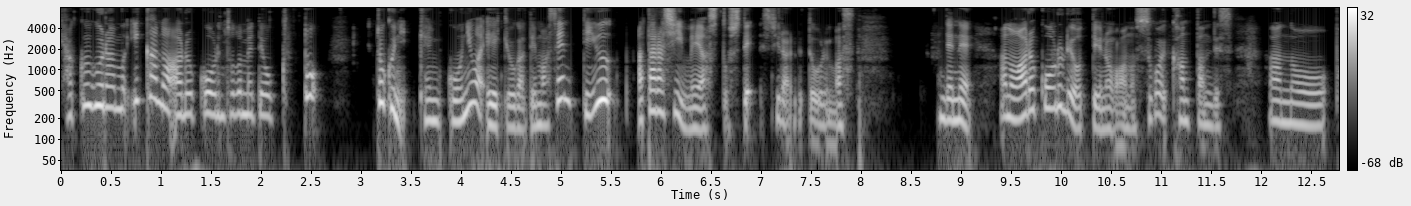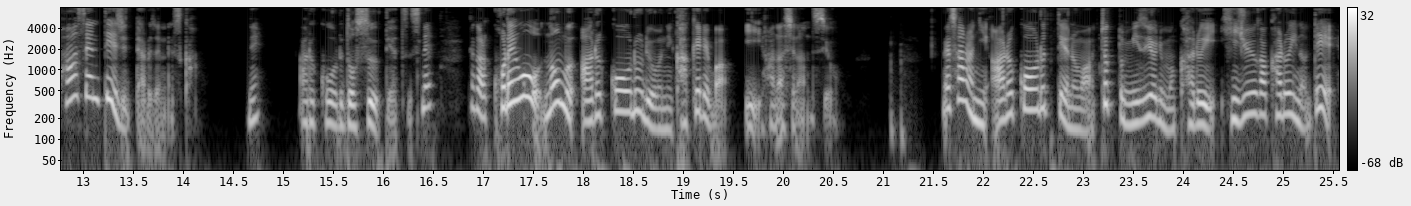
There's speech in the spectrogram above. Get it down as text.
100g 以下のアルコールに留めておくと、特に健康には影響が出ませんっていう新しい目安として知られております。でね、あの、アルコール量っていうのは、あの、すごい簡単です。あの、パーセンテージってあるじゃないですか。ね。アルコール度数ってやつですね。だから、これを飲むアルコール量にかければいい話なんですよ。で、さらにアルコールっていうのはちょっと水よりも軽い、比重が軽いので、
